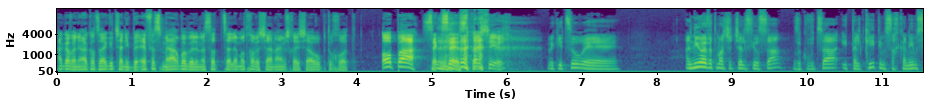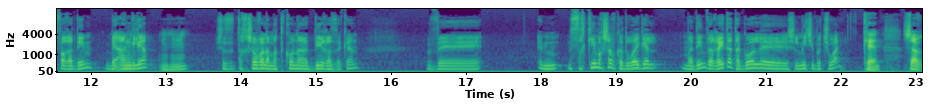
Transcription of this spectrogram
אגב, אני רק רוצה להגיד שאני ב-0 מ-4 בלנסות לצלם אותך ושהעיניים שלך יישארו פתוחות. הופה! סקסס, תמשיך. בקיצור, אה, אני אוהב את מה שצ'לסי עושה, זו קבוצה איטלקית עם שחקנים ספרדים באנגליה, מהמם. שזה, תחשוב על המתכון האדיר הזה, כן? והם משחקים עכשיו כדורגל מדהים, וראית את הגול אה, של מיצ'י בצ'וואיי? כן. עכשיו,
